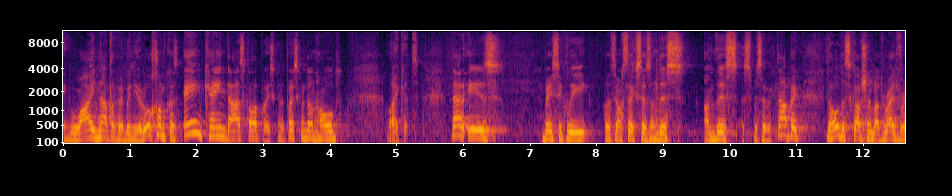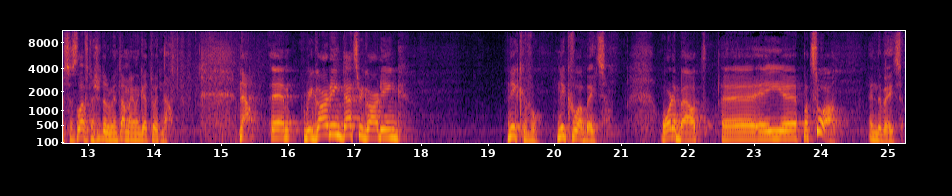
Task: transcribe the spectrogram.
it, why not like Rabbeinu Yerucham? Because ein kain das kol ha-poiskin. The poiskin don't hold like it. That is basically what Tzemach Tzedek says on this, on this specific topic. The whole discussion about right versus left, and I'm going to get to it now. Now, um, regarding, that's regarding nikvu, nikvu abeitzu. What about uh, a uh, patsua in the beitzu?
